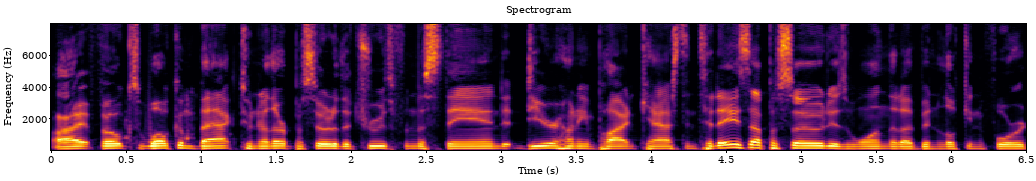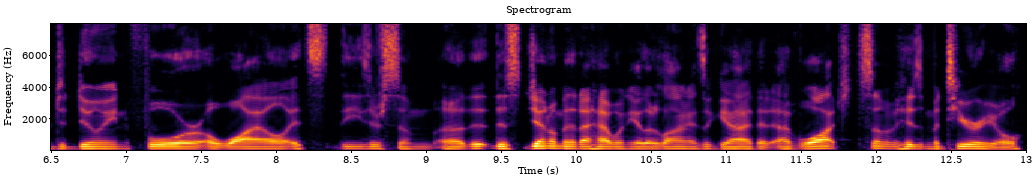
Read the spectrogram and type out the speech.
All right, folks, welcome back to another episode of the Truth from the Stand Deer Hunting Podcast. And today's episode is one that I've been looking forward to doing for a while. It's these are some uh, th- this gentleman that I have on the other line is a guy that I've watched some of his material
